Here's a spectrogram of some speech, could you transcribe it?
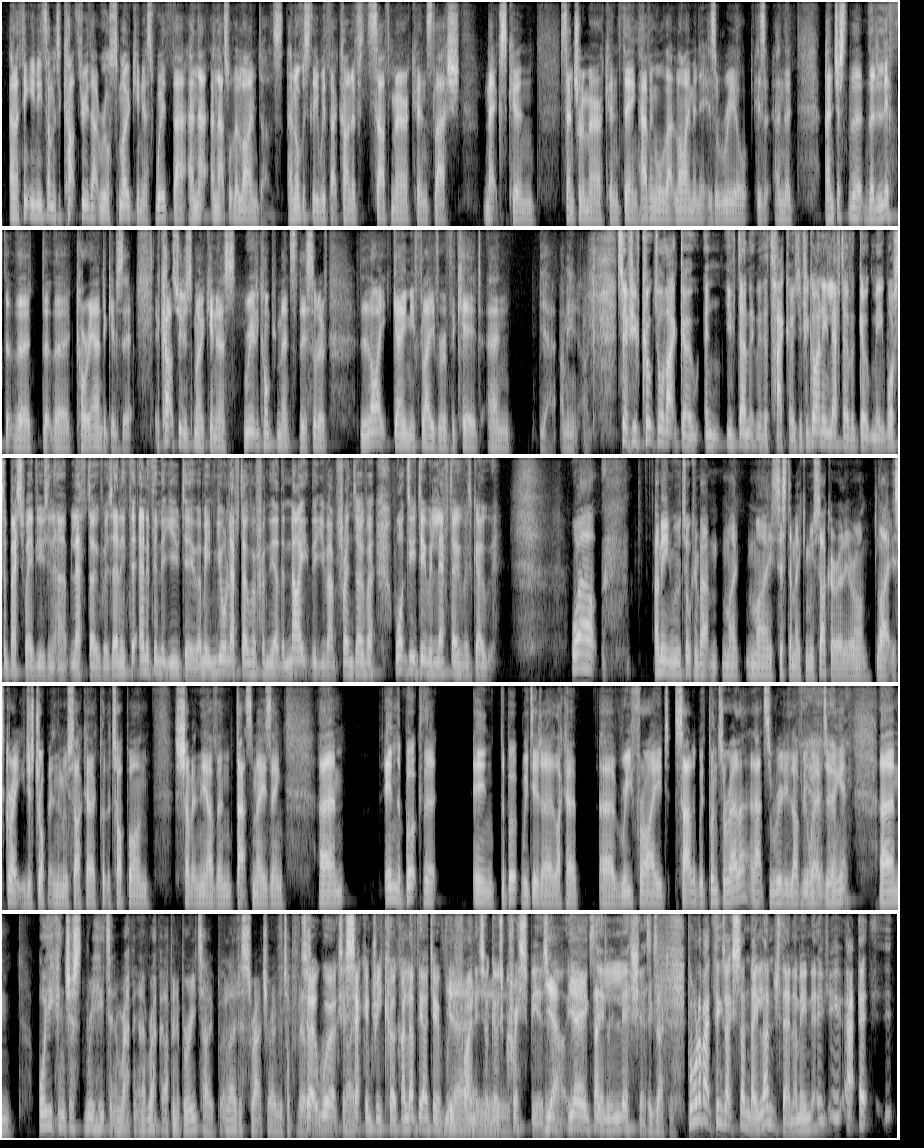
and I think you need something to cut through that real smokiness with that and that and that's what the lime does and obviously with that kind of South American slash Mexican Central American thing having all that lime in it is a real is and the and just the the lift that the that the coriander gives it it cuts through the smokiness really complements the sort of light gamey flavor of the kid and yeah I mean I- So if you've cooked all that goat and you've done it with the tacos, if you've got any leftover goat meat, what's the best way of using it up? Leftovers, anything, anything that you do. I mean, your leftover from the other night that you've had friends over. What do you do with leftovers goat? Well, I mean, we were talking about my my sister making moussaka earlier on. Like, it's great. You just drop it in the moussaka, put the top on, shove it in the oven. That's amazing. Um, in the book that in the book we did a like a, a refried salad with puntarella. That's a really lovely way of doing lovely. it. Um, or you can just reheat it and wrap it wrap it up in a burrito. Put a load of sriracha over the top of it. So it works like- as secondary cook. I love the idea of Yeah, refrying it so it goes crispy as Yeah, well. yeah, yeah, exactly. Delicious. Exactly. But what about things like Sunday lunch then? I mean, uh, uh,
